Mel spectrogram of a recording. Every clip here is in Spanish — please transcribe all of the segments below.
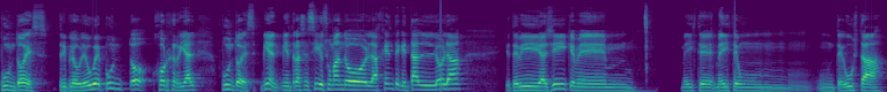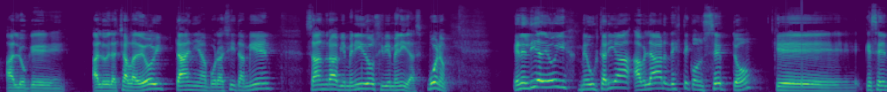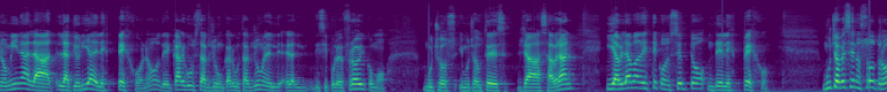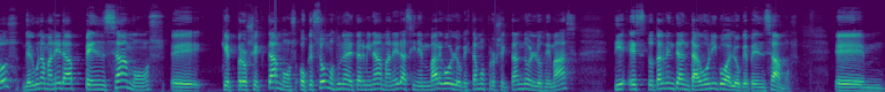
www.jorgerial.es. Bien, mientras se sigue sumando la gente, ¿qué tal Lola? Que te vi allí, que me, me diste, me diste un, un te gusta a lo, que, a lo de la charla de hoy. Tania por allí también. Sandra, bienvenidos y bienvenidas. Bueno, en el día de hoy me gustaría hablar de este concepto que, que se denomina la, teoría del espejo, ¿no? de Carl Gustav Jung. Carl Gustav Jung era el, discípulo de Freud, como muchos y muchas de ustedes ya sabrán, y hablaba de este concepto del espejo. Muchas veces nosotros, de alguna manera, pensamos eh, que proyectamos o que somos de una determinada manera, sin embargo lo que estamos proyectando en los demás es totalmente antagónico a lo que pensamos. Eh,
